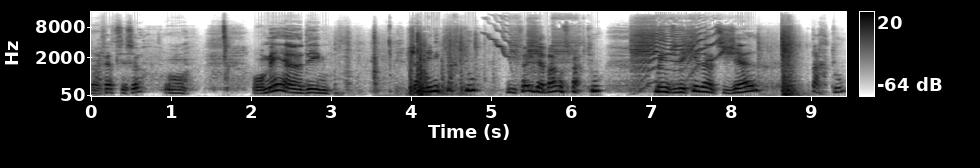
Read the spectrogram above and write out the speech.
En fait, c'est ça. On, on met euh, des. J'en ai mis partout. Des feuilles de base partout. Même du liquide antigel. Partout.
